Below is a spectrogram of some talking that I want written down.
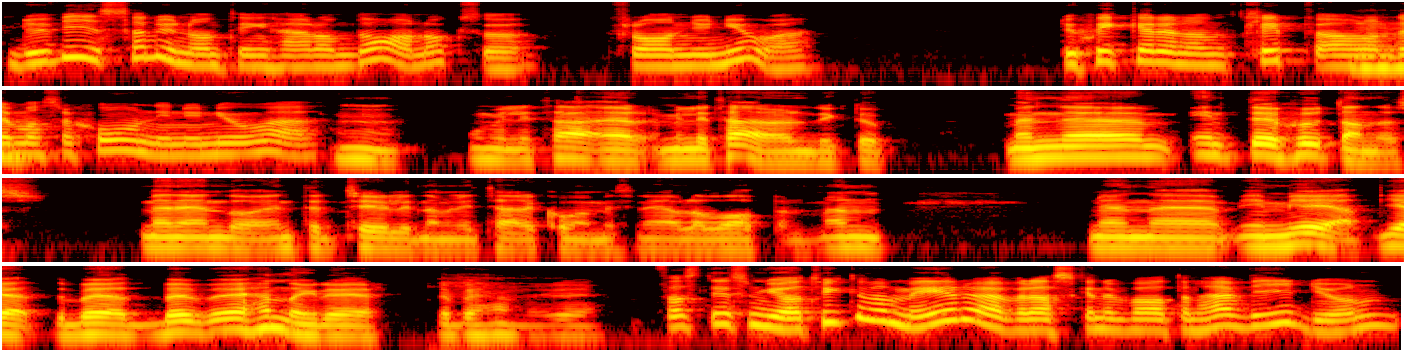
Du visade ju någonting häromdagen också från Junioa. Du skickade något klipp av någon Mm. demonstration i Nynjua. Mm. Och militär, militär har dykt upp. Men eh, inte skjutandes. Men ändå inte trevligt när militär kommer med sina jävla vapen. Men, men uh, yeah, yeah, det börjar, det börjar hända grejer. Det börjar hända grejer. Fast det som jag tyckte var mer överraskande var att den här videon,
